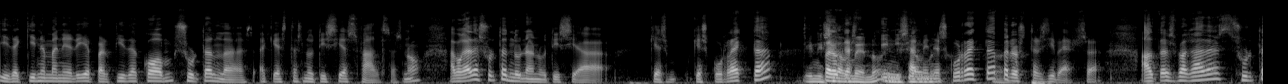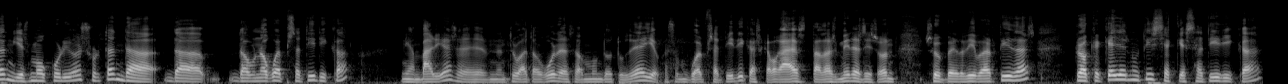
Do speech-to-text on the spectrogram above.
i de quina manera i a partir de com surten les, aquestes notícies falses. No? A vegades surten d'una notícia que és, que és correcta, però que Inicialment, no? inicialment Inicialment. és correcta, Ah. però es transversa. Altres vegades surten, i és molt curiós, surten d'una web satírica, n'hi ha diverses, eh, n'hem trobat algunes del Mundo Today, o que són webs satíriques, que a vegades te les mires i són superdivertides, però que aquella notícia que és satírica,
